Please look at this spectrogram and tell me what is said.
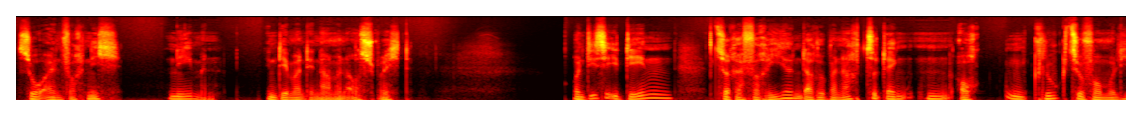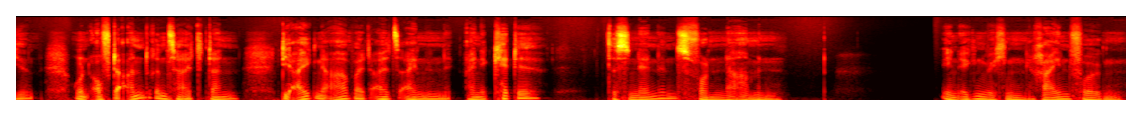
so einfach nicht nehmen, indem man den Namen ausspricht. Und diese Ideen zu referieren, darüber nachzudenken, auch klug zu formulieren und auf der anderen Seite dann die eigene Arbeit als einen, eine Kette des Nennens von Namen in irgendwelchen Reihenfolgen,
